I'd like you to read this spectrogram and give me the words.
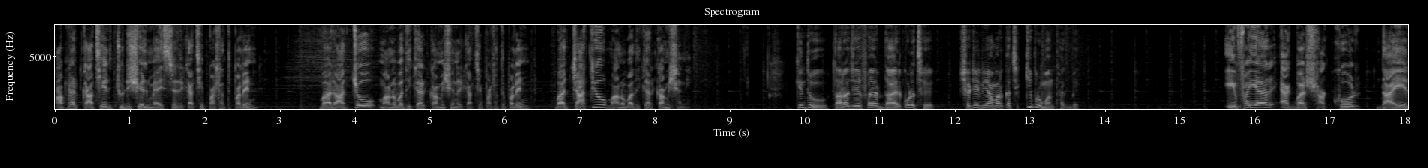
আপনার কাছের জুডিশিয়াল ম্যাজিস্ট্রেটের কাছে পাঠাতে পারেন। বা রাজ্য মানবাধিকার কমিশনের কাছে পাঠাতে পারেন বা জাতীয় মানবাধিকার কমিশনে। কিন্তু তারা যে এফআইআর দায়ের করেছে সেটি নিয়ে আমার কাছে কি প্রমাণ থাকবে? এফআইআর একবার স্বাক্ষর দায়ের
